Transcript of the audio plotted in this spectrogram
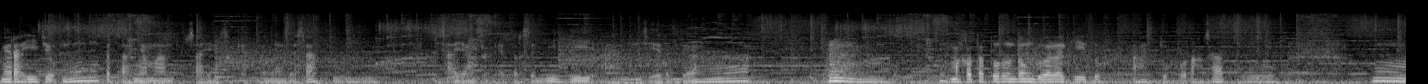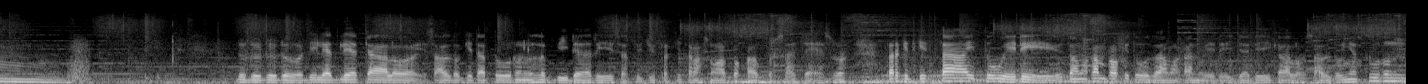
Merah hijau hmm, pecahnya mantap. Sayang skaternya ada satu. Sayang skater sebiji anjir enggak. Hmm. mahkota turun dong dua lagi itu. Aduh kurang satu hmm. Duh duh dilihat-lihat kalau saldo kita turun lebih dari satu juta kita langsung auto kabur saja ya seluruh target kita itu WD utamakan profit utamakan WD jadi kalau saldonya turun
